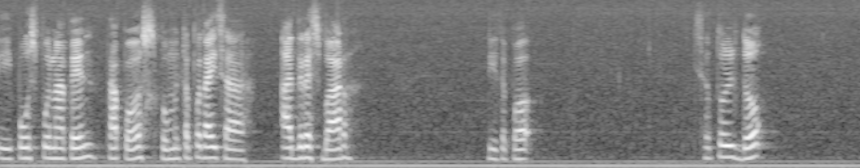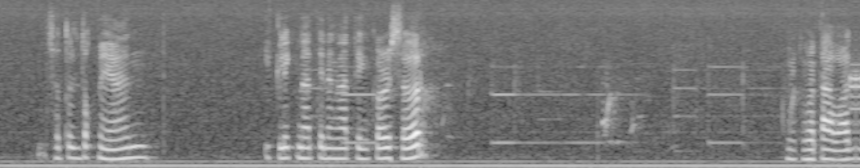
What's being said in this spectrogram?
i-post po natin. Tapos, pumunta po tayo sa address bar. Dito po. Sa tuldok. Sa tuldok na yan. I-click natin ang ating cursor. May tumatawag.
